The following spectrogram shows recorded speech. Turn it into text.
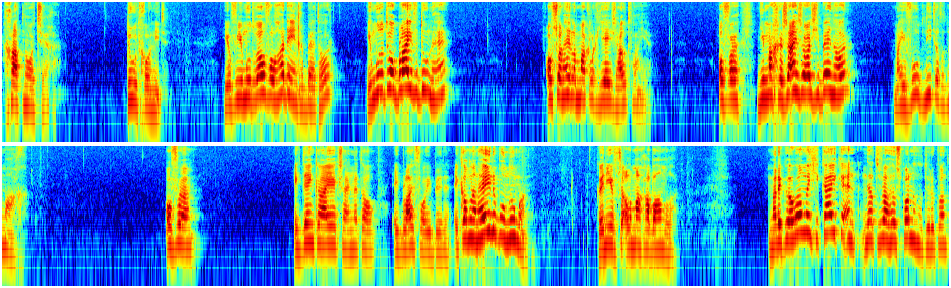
Ga het nooit zeggen. Doe het gewoon niet. Je, moet wel volharden in gebed hoor. Je moet het wel blijven doen hè. Of zo'n hele makkelijke Jezus houdt van je. Of uh, je mag er zijn zoals je bent hoor. Maar je voelt niet dat het mag. Of uh, ik denk aan je, ik zei net al, ik blijf voor je bidden. Ik kan er een heleboel noemen. Ik weet niet of ik ze allemaal ga behandelen. Maar ik wil wel met je kijken en dat is wel heel spannend natuurlijk. Want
